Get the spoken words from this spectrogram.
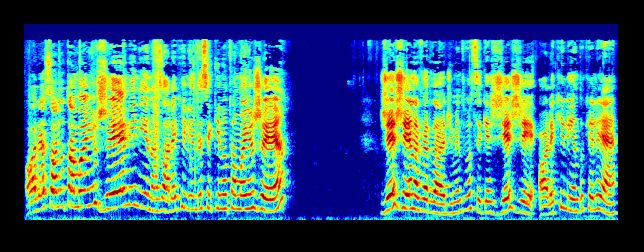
Olha só no tamanho G, meninas. Olha que lindo esse aqui no tamanho G. GG, na verdade. Minto você que é GG. Olha que lindo que ele é.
